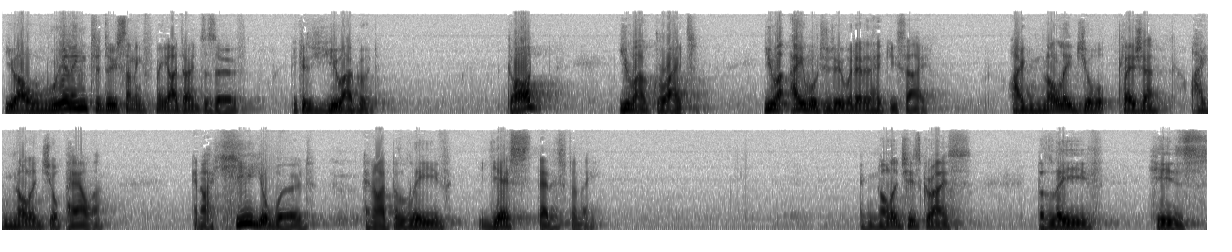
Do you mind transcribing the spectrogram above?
You are willing to do something for me I don't deserve because you are good. God, you are great. You are able to do whatever the heck you say. I acknowledge your pleasure. I acknowledge your power. And I hear your word and I believe, yes, that is for me. Acknowledge his grace, believe his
